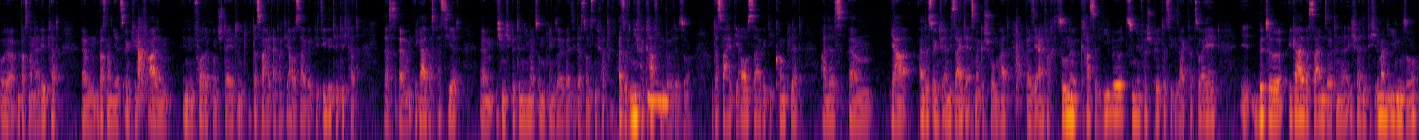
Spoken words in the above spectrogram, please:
oder was man erlebt hat, ähm, was man jetzt irgendwie vor allem in den Vordergrund stellt. Und das war halt einfach die Aussage, die sie getätigt hat, dass ähm, egal was passiert, ähm, ich mich bitte niemals umbringen soll, weil sie das sonst nie, also nie verkraften mhm. würde. So. Und das war halt die Aussage, die komplett alles, ähm, ja, alles irgendwie an die Seite erstmal geschoben hat, weil sie einfach so eine krasse Liebe zu mir verspürt, dass sie gesagt hat, so ey, bitte, egal was sein sollte, ne, ich werde dich immer lieben, so.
